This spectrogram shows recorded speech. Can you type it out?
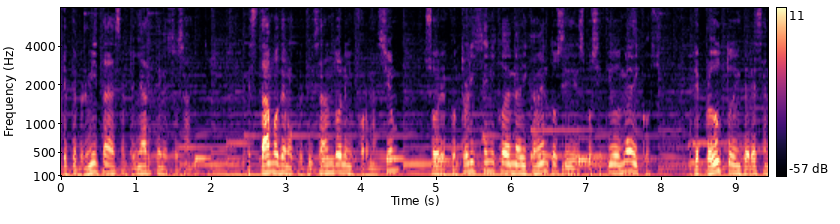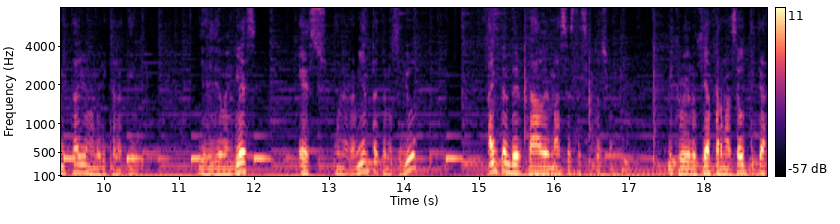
que te permita desempeñarte en estos ámbitos. Estamos democratizando la información sobre el control higiénico de medicamentos y dispositivos médicos de productos de interés sanitario en América Latina. Y el idioma inglés es una herramienta que nos ayuda a entender cada vez más esta situación. Microbiología farmacéutica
